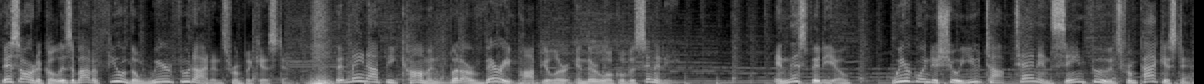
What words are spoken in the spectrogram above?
This article is about a few of the weird food items from Pakistan that may not be common but are very popular in their local vicinity. In this video, we are going to show you top 10 insane foods from Pakistan.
